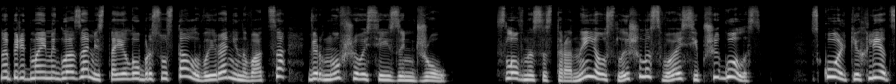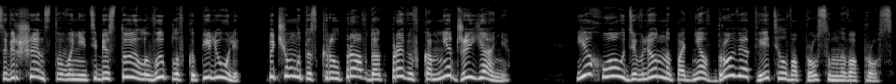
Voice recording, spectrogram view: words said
но перед моими глазами стоял образ усталого и раненого отца, вернувшегося из Инджоу. Словно со стороны я услышала свой осипший голос. «Скольких лет совершенствования тебе стоила выплавка пилюли? Почему ты скрыл правду, отправив ко мне Джияня?» Яхуа, удивленно подняв брови, ответил вопросом на вопрос.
